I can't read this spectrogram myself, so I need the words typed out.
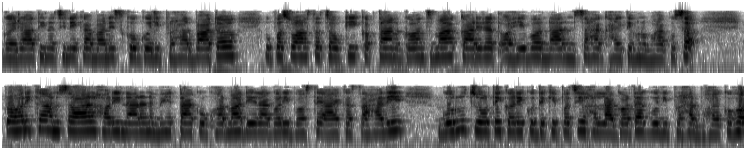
गैराती नचिनेका मानिसको गोली प्रहारबाट उपस्वास्थ्य चौकी कप्तानगंजमा कार्यरत अहेब नारायण शाह घाइते हुनुभएको छ। प्रहरीका अनुसार हरिनारायण मेहताको घरमा डेरा गरी बस्दै आएका शाहले गोरू चोर्दै गरेको देखेपछि हल्ला गर्दा गोली प्रहार भएको हो।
